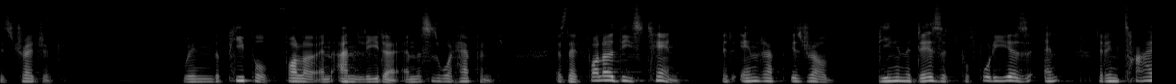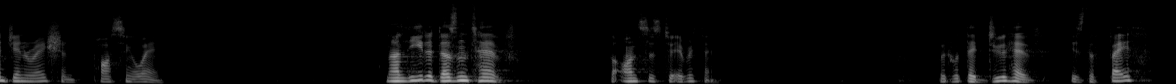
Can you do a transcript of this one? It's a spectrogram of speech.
is tragic. When the people follow an unleader, and this is what happened. As they followed these 10, it ended up Israel being in the desert for 40 years and that entire generation passing away. Now, leader doesn't have the answers to everything. But what they do have is the faith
